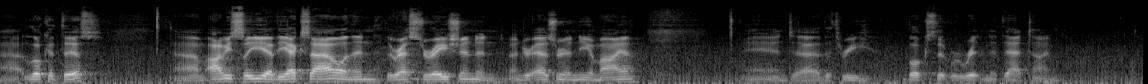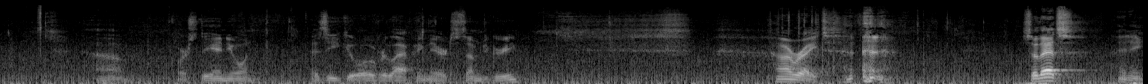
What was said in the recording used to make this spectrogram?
uh, look at this. Um, obviously, you have the exile and then the restoration, and under Ezra and Nehemiah, and uh, the three books that were written at that time. Um, of course, Daniel and Ezekiel overlapping there to some degree. All right. so that's, in a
